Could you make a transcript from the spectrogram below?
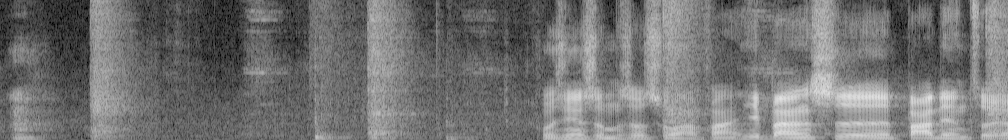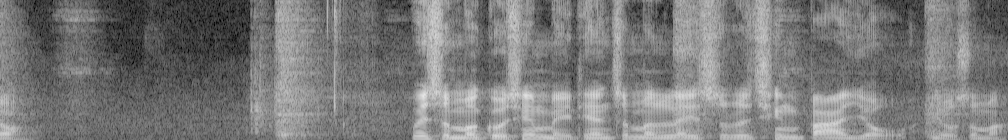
国庆什么时候吃晚饭？一般是八点左右。为什么国庆每天这么累？是不是庆爸有有什么？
